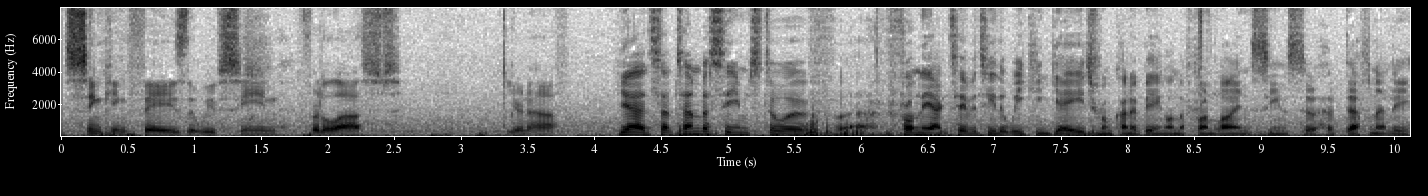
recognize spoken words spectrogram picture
sinking phase that we've seen for the last year and a half? Yeah, September seems to have, uh, from the activity that we can gauge from kind of being on the front lines, seems to have definitely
